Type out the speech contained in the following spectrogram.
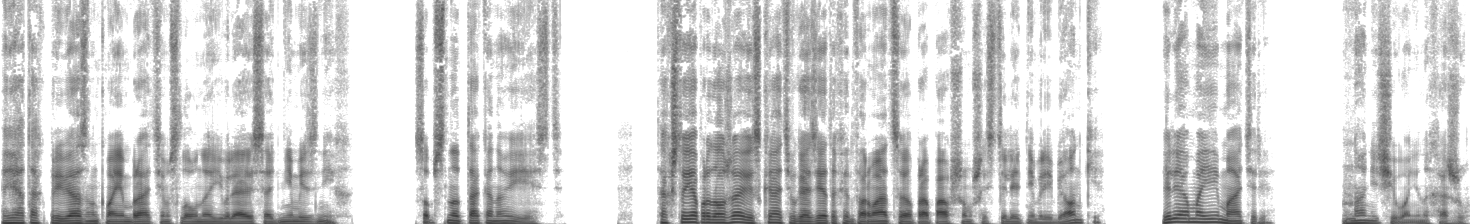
Я так привязан к моим братьям, словно являюсь одним из них. Собственно, так оно и есть. Так что я продолжаю искать в газетах информацию о пропавшем шестилетнем ребенке или о моей матери, но ничего не нахожу.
